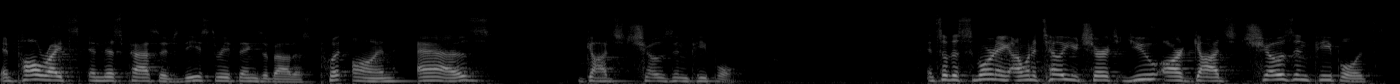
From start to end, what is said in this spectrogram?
And Paul writes in this passage these three things about us put on as God's chosen people. And so this morning, I want to tell you, church, you are God's chosen people. It's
